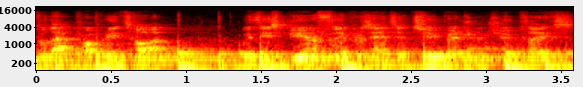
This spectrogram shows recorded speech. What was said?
for that property type, with this beautifully presented two bedroom duplex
